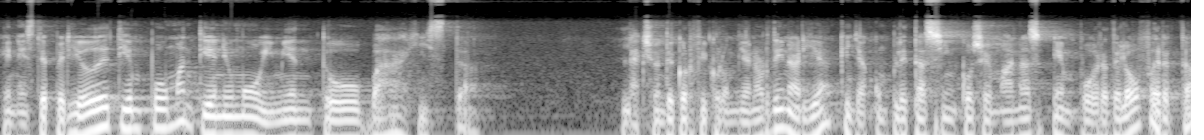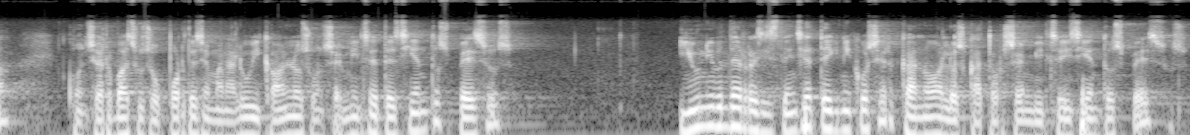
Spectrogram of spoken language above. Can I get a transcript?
En este periodo de tiempo mantiene un movimiento bajista. La acción de Corfi Colombiana Ordinaria, que ya completa cinco semanas en poder de la oferta, conserva su soporte semanal ubicado en los 11.700 pesos y un nivel de resistencia técnico cercano a los 14.600 pesos.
